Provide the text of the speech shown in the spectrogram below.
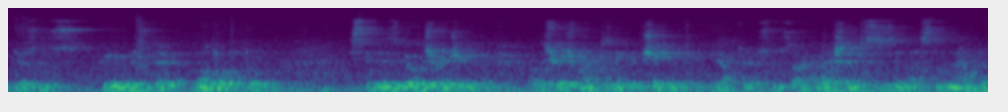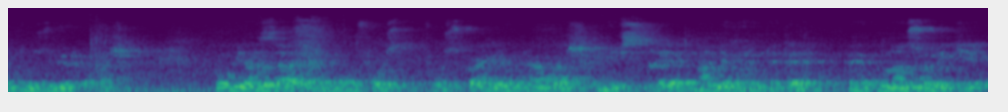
biliyorsunuz günümüzde mod oldu. İstediğiniz bir alışverişe gidip alışveriş merkezine gidip check-in yaptırıyorsunuz. Arkadaşlarınız sizin aslında nerede olduğunuzu görüyorlar. Bu biraz da e, Foursquare ile beraber NFC'de ben de varım dedi. Ve bundan sonraki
